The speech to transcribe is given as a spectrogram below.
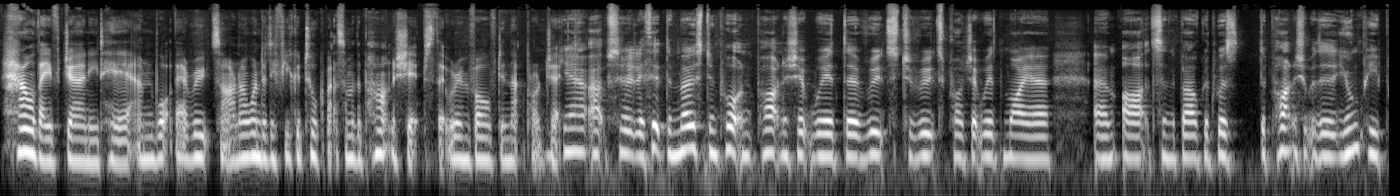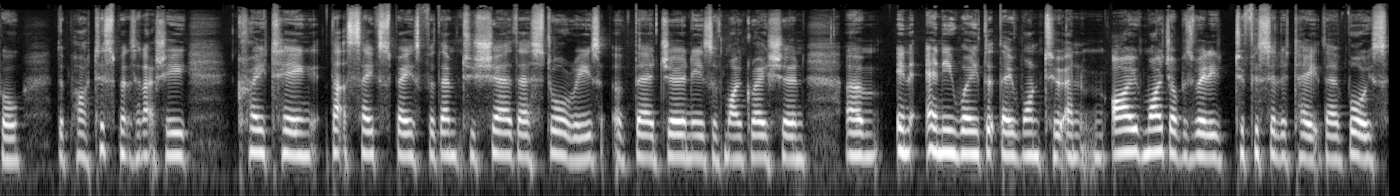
how they've journeyed here and what their roots are. And I wondered if you could talk about some of the partnerships that were involved in that project. Yeah, absolutely. I think the most important partnership with the Roots to Roots project with Maya um, Arts and the Belgrade was the partnership with the young people, the participants, and actually creating that safe space for them to share their stories of their journeys of migration um, in any way that they want to. And I, my job is really to facilitate their voice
